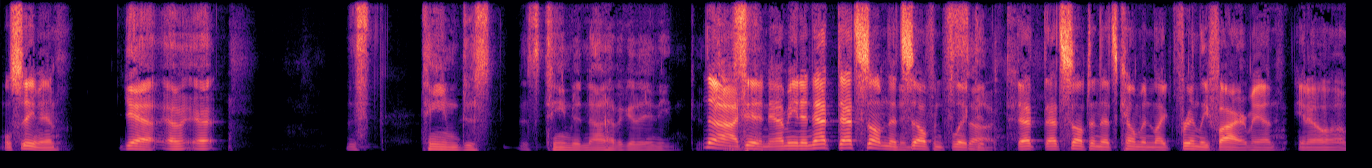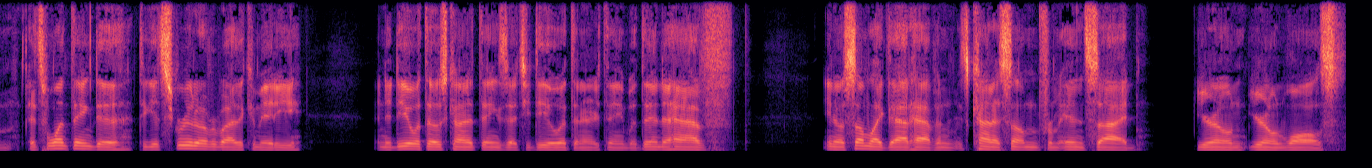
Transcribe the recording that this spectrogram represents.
we'll see, man. Yeah, uh, uh, this team just this team did not have a good ending. No, I didn't. I mean, and that that's something that's self inflicted. That that's something that's coming like friendly fire, man. You know, um, it's one thing to to get screwed over by the committee and to deal with those kind of things that you deal with and everything, but then to have you know something like that happened. it's kind of something from inside your own your own walls.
